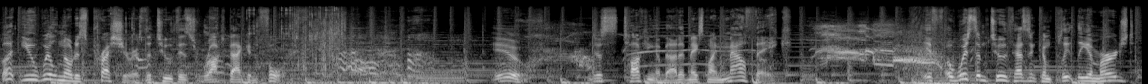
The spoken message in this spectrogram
but you will notice pressure as the tooth is rocked back and forth. Ew, just talking about it makes my mouth ache. If a wisdom tooth hasn't completely emerged,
